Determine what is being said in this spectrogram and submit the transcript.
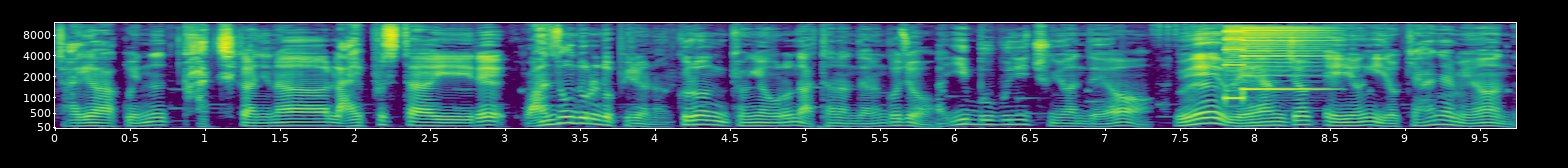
자기가 갖고 있는 가치관이나 라이프 스타일의 완성도를 높이려는 그런 경향으로 나타난다는 거죠. 이 부분이 중요한데요. 왜 외향적 A형이 이렇게 하냐면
